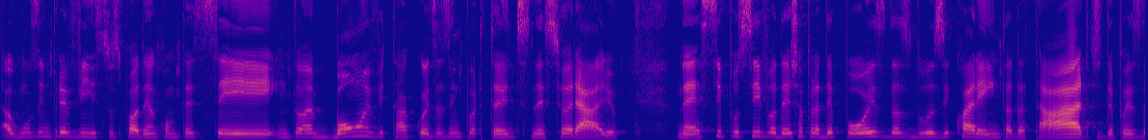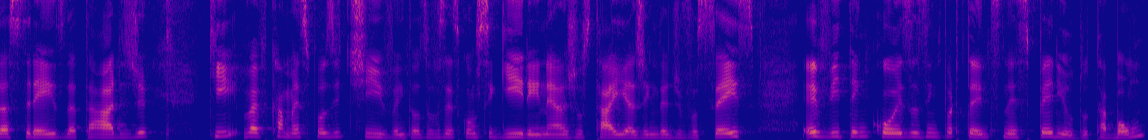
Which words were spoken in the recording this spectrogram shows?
alguns imprevistos podem acontecer, então é bom evitar coisas importantes nesse horário, né? Se possível, deixa para depois das 2h40 da tarde, depois das 3 da tarde, que vai ficar mais positiva. Então, se vocês conseguirem, né, ajustar a agenda de vocês, evitem coisas importantes nesse período, tá bom?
